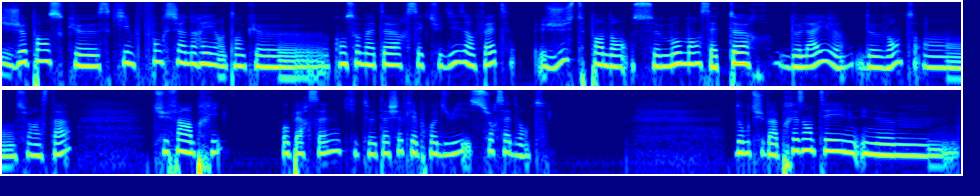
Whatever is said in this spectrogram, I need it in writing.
je pense que ce qui fonctionnerait en tant que consommateur, c'est que tu dises en fait, juste pendant ce moment, cette heure de live, de vente sur Insta, tu fais un prix aux personnes qui te t'achètent les produits sur cette vente. Donc tu vas présenter une,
